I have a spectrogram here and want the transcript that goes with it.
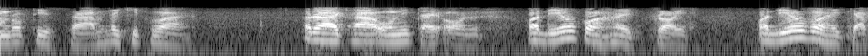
ำรบที่สามได้คิดว่า พระราชาองค์นี้ใจอ่อนประเดี๋ยวก็ให้ปล่อย ประเดี๋ยวก็ให้จับ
